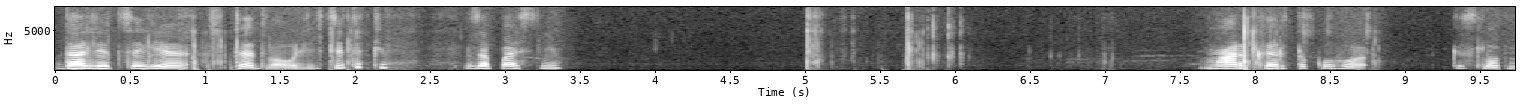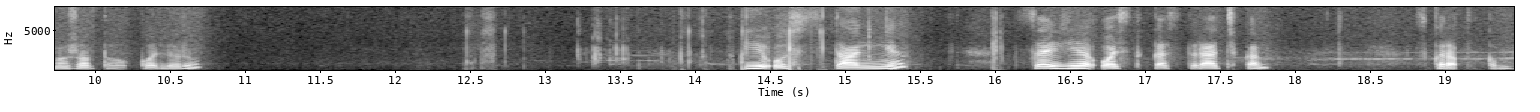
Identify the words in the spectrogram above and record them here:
Далі це є ще два олівці такі запасні. Маркер такого кислотно-жовтого кольору. І останнє це є ось така стирачка з крапками.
